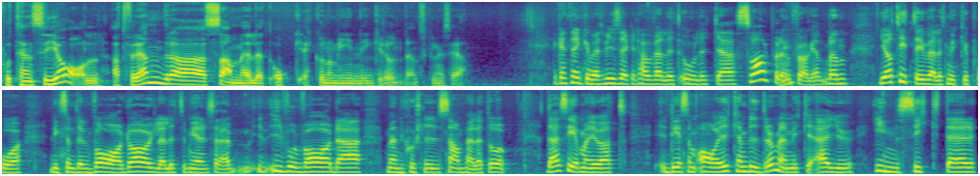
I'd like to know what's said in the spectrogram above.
potential att förändra samhället och ekonomin i grunden? skulle ni säga? Jag kan tänka mig att vi säkert har väldigt olika svar på den mm. frågan. Men jag tittar ju väldigt mycket på liksom det vardagliga, lite mer sådär, i, i vår vardag, människors liv, samhället. Och där ser man ju att det som AI kan bidra med mycket är ju insikter,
